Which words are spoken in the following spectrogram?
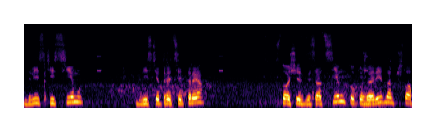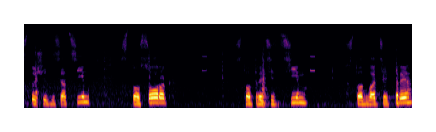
207, 233, 167. Тут уже рідна пішла, 167, 140, 137, 123.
